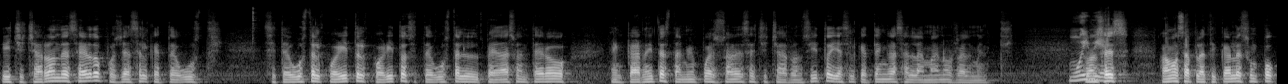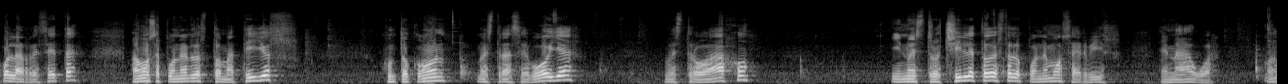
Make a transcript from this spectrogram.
y chicharrón de cerdo, pues ya es el que te guste. Si te gusta el cuerito, el cuerito, si te gusta el pedazo entero en carnitas, también puedes usar ese chicharroncito y es el que tengas a la mano realmente. Muy Entonces vamos a platicarles un poco la receta. Vamos a poner los tomatillos junto con nuestra cebolla, nuestro ajo y nuestro chile. Todo esto lo ponemos a hervir en agua con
